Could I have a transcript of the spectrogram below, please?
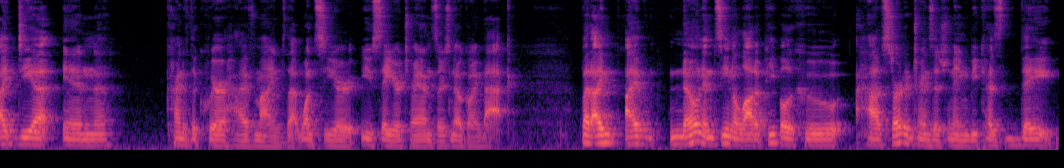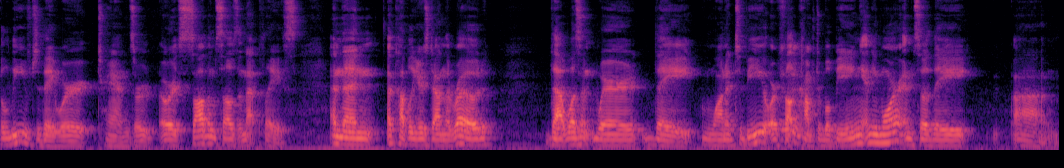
idea in kind of the queer hive mind that once you're you say you're trans, there's no going back. But I I've known and seen a lot of people who have started transitioning because they believed they were trans or or saw themselves in that place. And then a couple years down the road, that wasn't where they wanted to be or felt Mhm. comfortable being anymore, and so they um,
